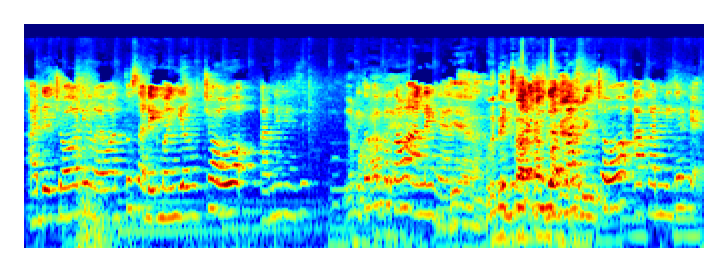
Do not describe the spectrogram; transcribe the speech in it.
ada cowok nih lewat terus ada yang manggil cowok. Aneh gak sih? Ya, itu kan pertama aneh kan? Iya, lebih kedua juga pakai pasti tadi. cowok akan mikir kayak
